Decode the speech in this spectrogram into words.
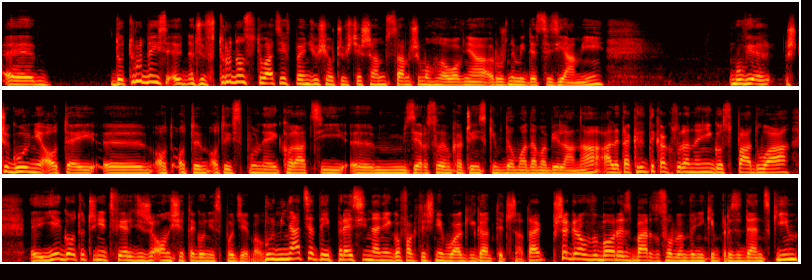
E, do trudnej, znaczy w trudną sytuację wpędził się oczywiście sam, sam Szymon Hołownia różnymi decyzjami. Mówię szczególnie o tej, y, o, o, tym, o tej wspólnej kolacji z Jarosławem Kaczyńskim w domu Adama Bielana, ale ta krytyka, która na niego spadła, y, jego otoczenie twierdzi, że on się tego nie spodziewał. Kulminacja tej presji na niego faktycznie była gigantyczna. Tak? Przegrał wybory z bardzo słabym wynikiem prezydenckim.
